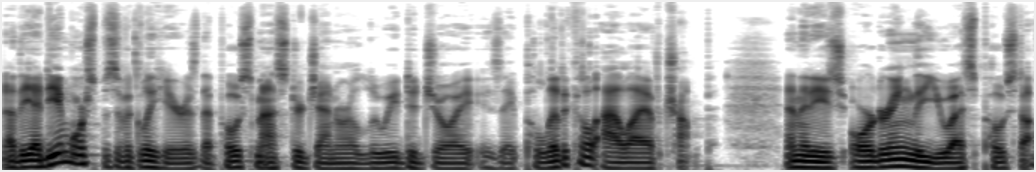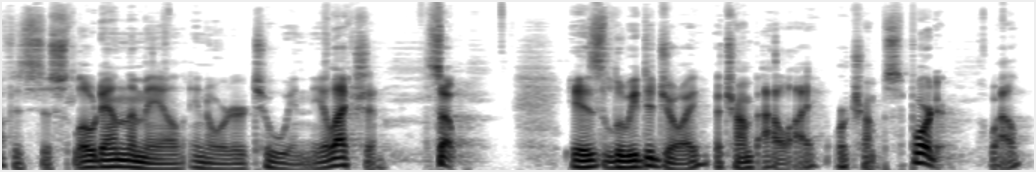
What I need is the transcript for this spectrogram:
Now, the idea more specifically here is that Postmaster General Louis DeJoy is a political ally of Trump, and that he's ordering the U.S. Post Office to slow down the mail in order to win the election. So, is Louis DeJoy a Trump ally or Trump supporter? Well,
